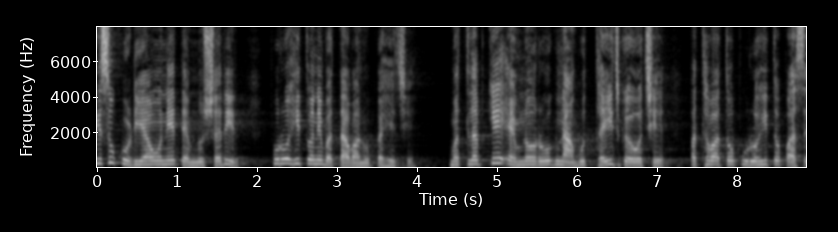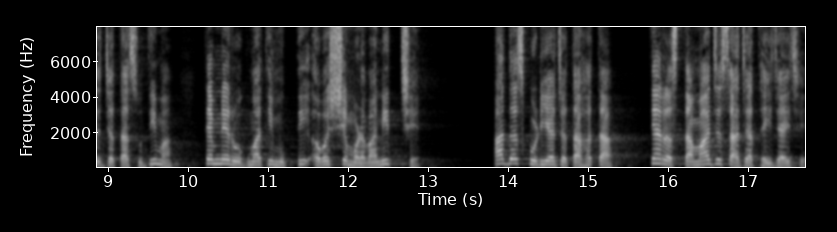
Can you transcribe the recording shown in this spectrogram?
ઈસુ કોઢિયાઓને તેમનું શરીર પુરોહિતોને બતાવવાનું કહે છે. મતલબ કે એમનો રોગ નાબૂદ થઈ જ ગયો છે અથવા તો પુરોહિતો પાસે જતા સુધીમાં તેમને રોગમાંથી મુક્તિ અવશ્ય મળવાની જ છે. આ દસ કોઢિયા જતા હતા, ત્યાં રસ્તામાં જ સાજા થઈ જાય છે.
